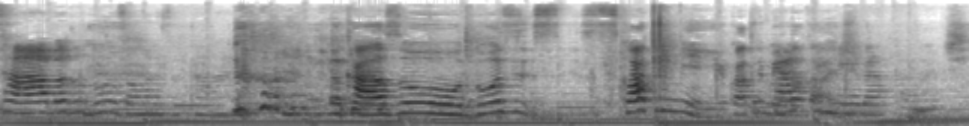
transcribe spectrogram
sábado, duas horas da tarde. No caso, duas. quatro e meia, quatro e meia da Quatro e tarde. meia da tarde.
